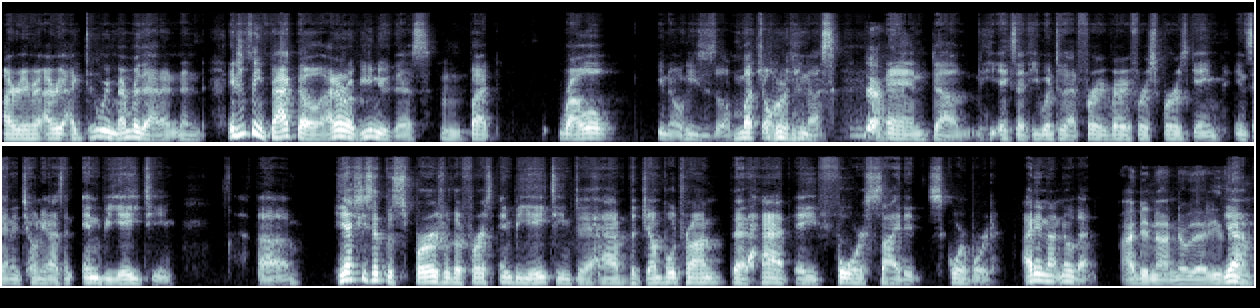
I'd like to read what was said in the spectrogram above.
I remember, I, re- I do remember that. And, and interesting fact, though, I don't know if you knew this, Mhm. but Raul, you know, he's uh, much older than us. Yeah. And um, he like said he went to that very, very first Spurs game in San Antonio as an NBA team. Um, he actually said the Spurs were the first NBA team to have the jumbotron that had a four-sided scoreboard. I did not know that. I did not know that either. Yeah,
